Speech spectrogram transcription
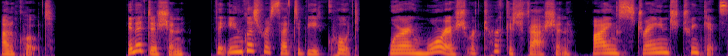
unquote. In addition, the English were said to be, quote, wearing Moorish or Turkish fashion, buying strange trinkets,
